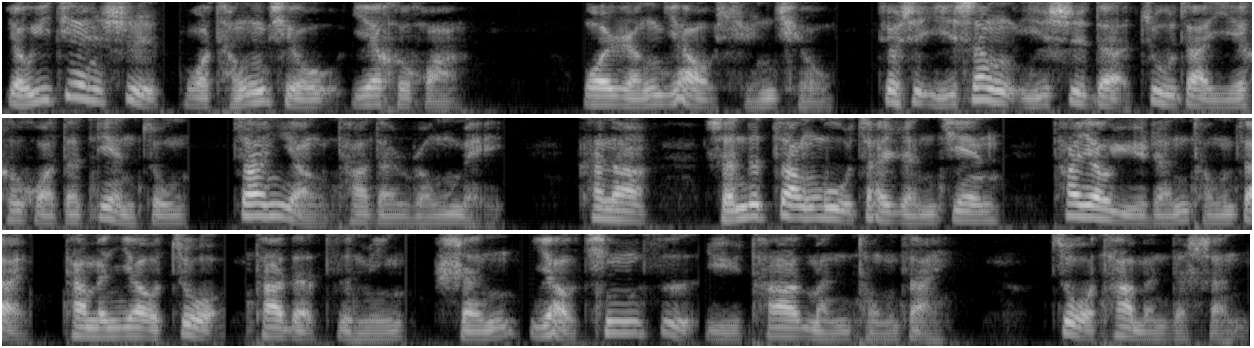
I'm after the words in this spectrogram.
有一件事我曾求耶和华，我仍要寻求，就是一生一世的住在耶和华的殿中，瞻仰他的荣美。看哪，神的帐幕在人间。他要与人同在，他们要做他的子民，神要亲自与他们同在，做他们的神。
